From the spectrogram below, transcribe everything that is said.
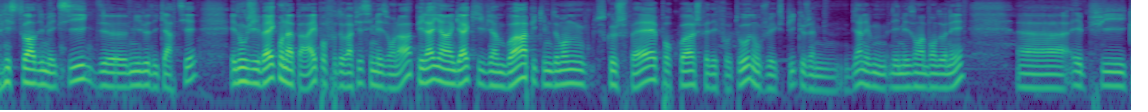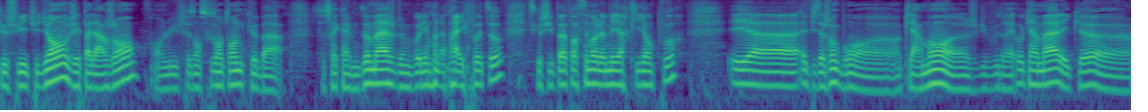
l'histoire du Mexique, du milieu des quartiers. Et donc j'y vais avec mon appareil pour photographier ces maisons-là. Puis là il y a un gars qui vient me voir, puis qui me demande ce que je fais, pourquoi je fais des photos. Donc je lui explique que j'aime bien les, maisons abandonnées. Euh, et puis que je suis étudiant, que j'ai pas d'argent, en lui faisant sous-entendre que bah ce serait quand même dommage de me voler mon appareil photo, parce que je suis pas forcément le meilleur client pour. Et, euh, et puis sachant que bon, euh, clairement, euh, je lui voudrais aucun mal et que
